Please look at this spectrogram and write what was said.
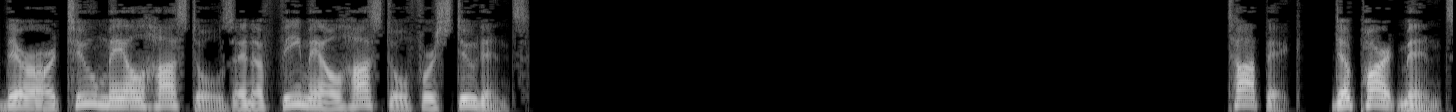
There are two male hostels and a female hostel for students. Topic: Departments.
